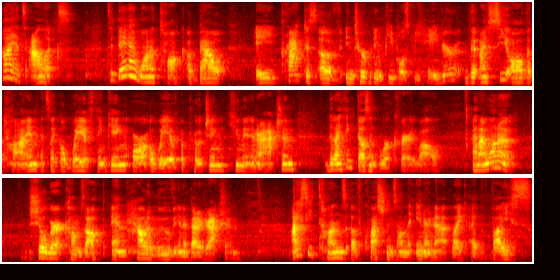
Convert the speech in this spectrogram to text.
Hi, it's Alex. Today I want to talk about a practice of interpreting people's behavior that I see all the time. It's like a way of thinking or a way of approaching human interaction that I think doesn't work very well. And I want to show where it comes up and how to move in a better direction. I see tons of questions on the internet, like advice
